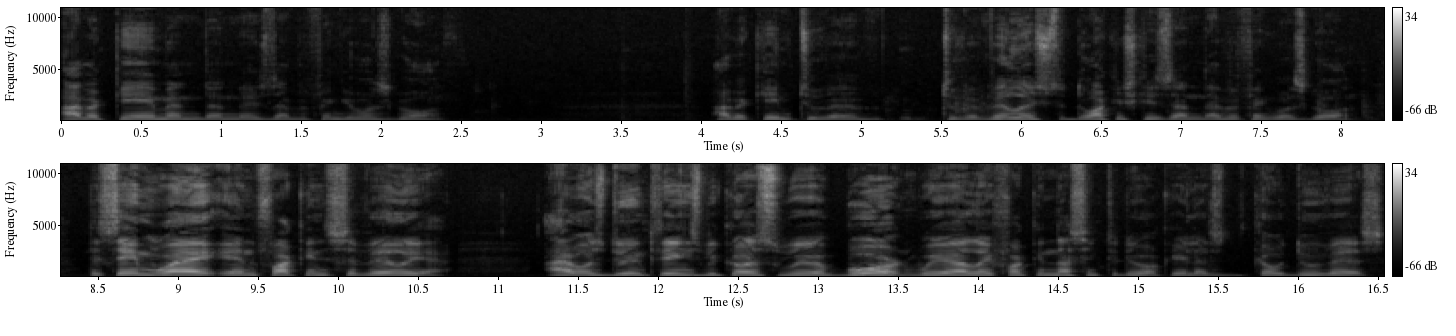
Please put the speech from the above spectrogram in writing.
Abba came and then there's everything was gone. Abba came to the to the village, to Dwakishkis, and everything was gone. The same way in fucking Sevilla. I was doing things because we were bored. We are like fucking nothing to do. Okay, let's go do this.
